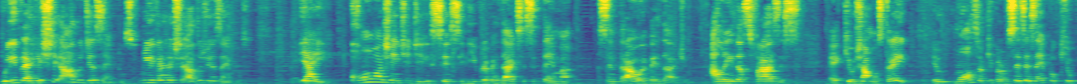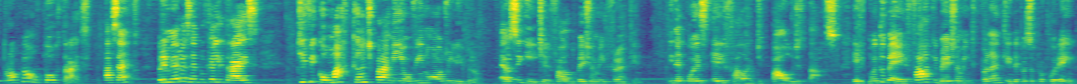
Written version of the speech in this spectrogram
O livro é recheado de exemplos. O livro é recheado de exemplos. E aí, como a gente diz se esse livro é verdade, se esse tema central é verdade? Além das frases é, que eu já mostrei, eu mostro aqui para vocês exemplo que o próprio autor traz, tá certo? Primeiro exemplo que ele traz que ficou marcante para mim ouvindo um audiolivro. É o seguinte, ele fala do Benjamin Franklin e depois ele fala de Paulo de Tarso. Ele, muito bem, ele fala que Benjamin Franklin, depois eu procurei,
